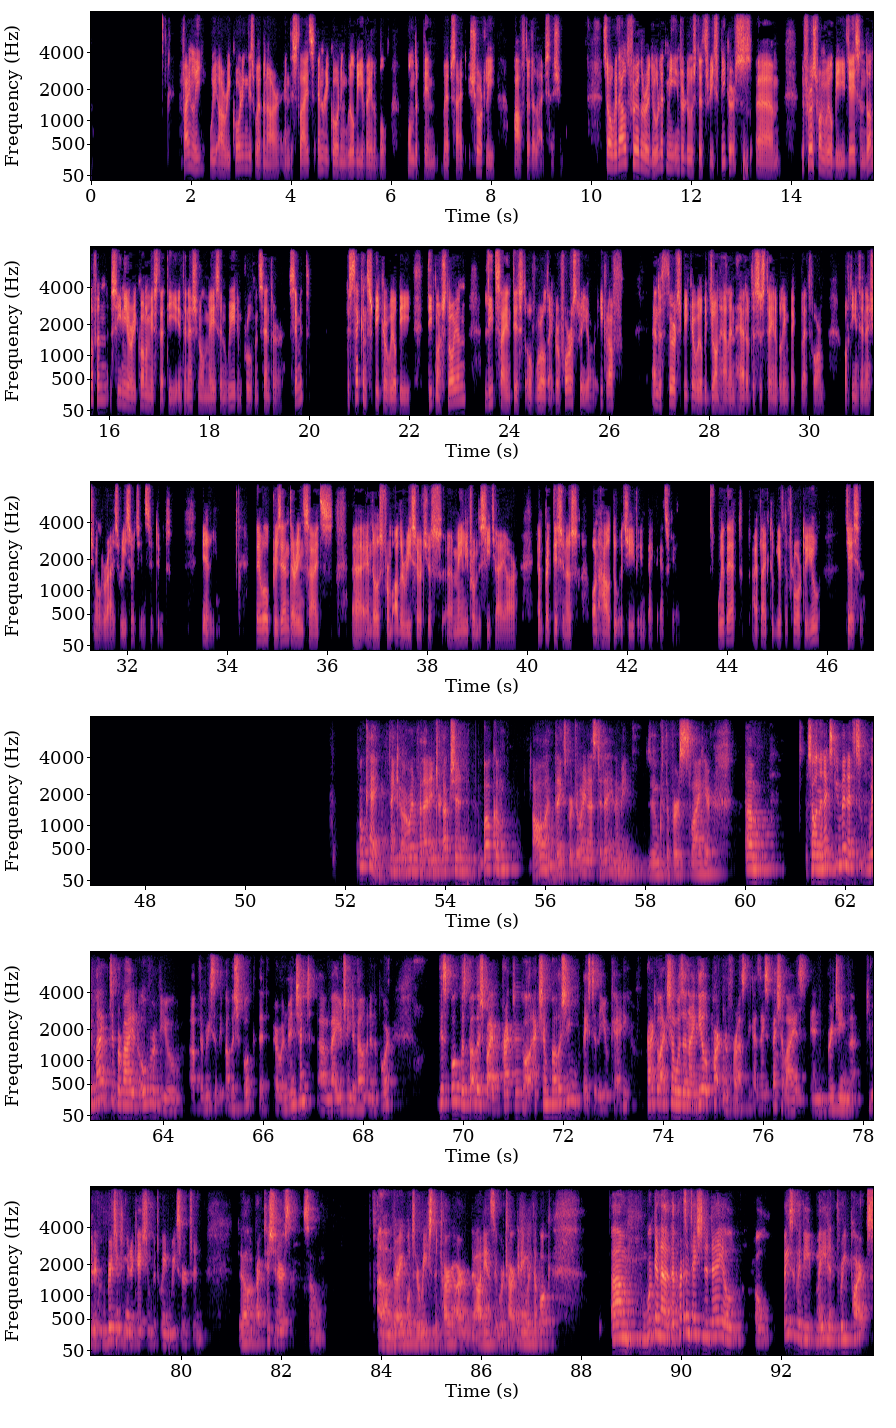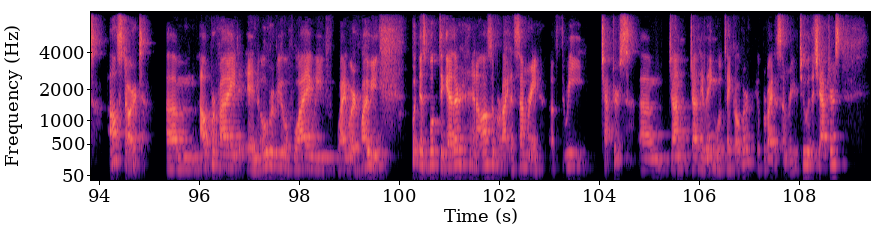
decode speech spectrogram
Finally, we are recording this webinar and the slides and recording will be available on the PIM website shortly after the live session. So without further ado, let me introduce the three speakers. Um, the first one will be Jason Donovan, Senior Economist at the International Maize and Wheat Improvement Center, CIMMYT. The second speaker will be Dietmar Stoian, Lead Scientist of World Agroforestry, or ICRAF. And the third speaker will be Jon Hellin, Head of the Sustainable Impact Platform of the International Rice Research Institute, IRRI. They will present their insights uh, and those from other researchers, uh, mainly from the CGIAR, and practitioners on how to achieve impact at scale. With that, I'd like to give the floor to you, Jason. Okay, thank you, Erwin, for that introduction. Welcome all, and thanks for joining us today. Let me zoom to the first slide here. Um, so in the next few minutes, we'd like to provide an overview of the recently published book that Erwin mentioned, um, Value Chain Development in the Poor. This book was published by Practical Action Publishing, based in the UK. Practical Action was an ideal partner for us because they specialize in bridging the communi bridging communication between research and development practitioners. So um, they're able to reach the target, the audience that we're targeting with the book. Um, we're gonna, the presentation today will, will basically be made in three parts. I'll start. Um, I'll provide an overview of why we why we're why we put this book together, and I'll also provide a summary of three chapters. Um, John Jon Hellin will take over. He'll provide a summary of two of the chapters,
